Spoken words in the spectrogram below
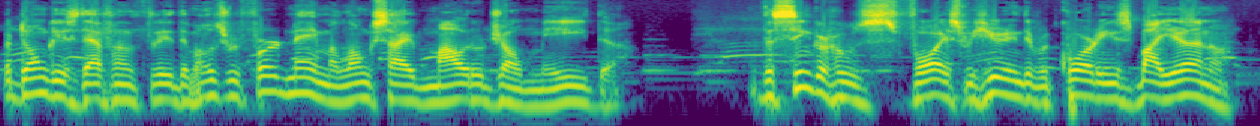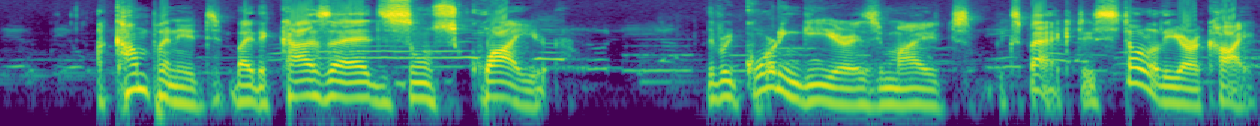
but Donga is definitely the most referred name alongside Mauro de Almeida. The singer whose voice we hear in the recording is Baiano, accompanied by the Casa Edison's choir. The recording gear, as you might expect, is totally archaic.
